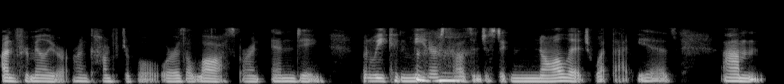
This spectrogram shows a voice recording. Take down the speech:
unfamiliar or uncomfortable or is a loss or an ending, when we can meet mm-hmm. ourselves and just acknowledge what that is, um,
